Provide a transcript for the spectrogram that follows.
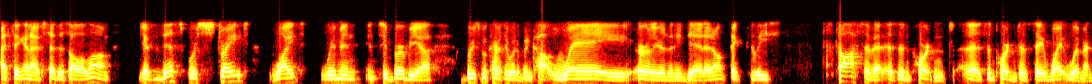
I think, and I've said this all along, if this were straight white women in suburbia, Bruce McArthur would have been caught way earlier than he did. I don't think police thought of it as important as important as say white women.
